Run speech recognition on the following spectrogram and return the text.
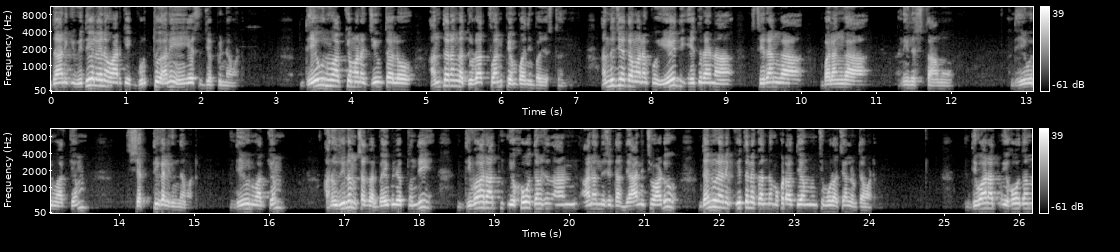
దానికి విధేయులైన వారికి గుర్తు అని యేసు చెప్పిండమాట దేవుని వాక్యం మన జీవితంలో అంతరంగ దృఢత్వాన్ని పెంపొందింపజేస్తుంది. అందుచేత మనకు ఏది ఎదురైనా స్థిరంగా బలంగా నిలుస్తాము. దేవుని వాక్యం శక్తి కలిగిందన్నమాట. దేవుని వాక్యం అనుదినం చదవాలి. బైబిల్ చెప్తుంది దివారాత్మ యహో ఆనందించుద్దాం ధ్యానించేవాడు ధనుడని కీర్తన గంధం ఒకటో అధ్యాయం నుంచి మూడో అధ్యాయాలు ఉంటాయన్నమాట. దివారాత్మ యహోధం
